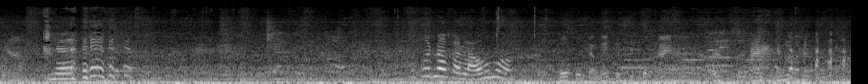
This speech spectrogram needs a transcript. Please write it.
gì nào có nó cả lẩu không ạ? cô cũng cảm thấy chính xác có ai nữa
